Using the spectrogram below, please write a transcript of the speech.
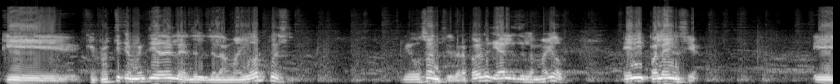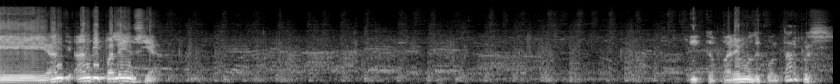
que, prácticamente ya de, la mayor, pues, Diego Santis, ¿verdad? Pero ya es de la mayor. Eddie Palencia, eh, Andy Palencia, y que paremos de contar, pues,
